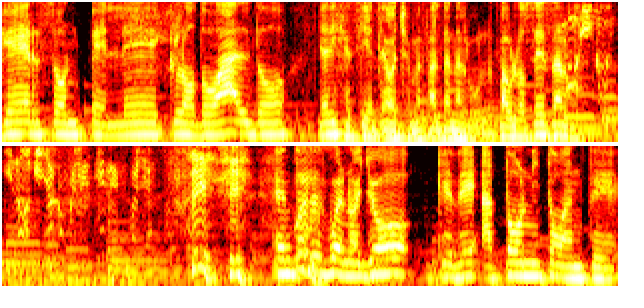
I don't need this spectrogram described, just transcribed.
Gerson, Pelé, Clodoaldo, Ya dije siete, ocho, me faltan algunos. Paulo César. No, y, y no, y ya con Pelé tienes, vaya. Sí, sí. Entonces, bueno, yo quedé atónito ante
